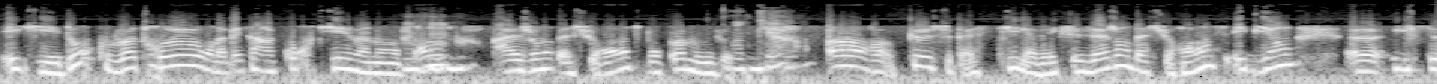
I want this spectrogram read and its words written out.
et qui est donc votre, on appelle ça un courtier maintenant en France, mhm. agent d'assurance, bon comme on veut. Or, que se passe-t-il avec ces agents d'assurance? Eh bien, ils se,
